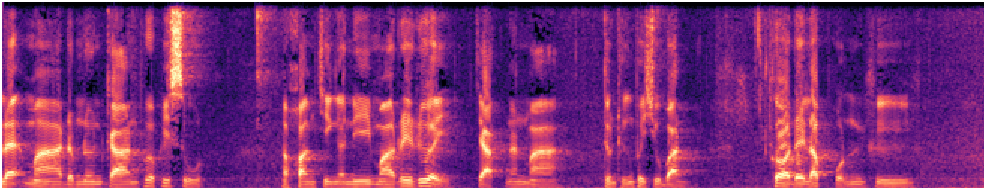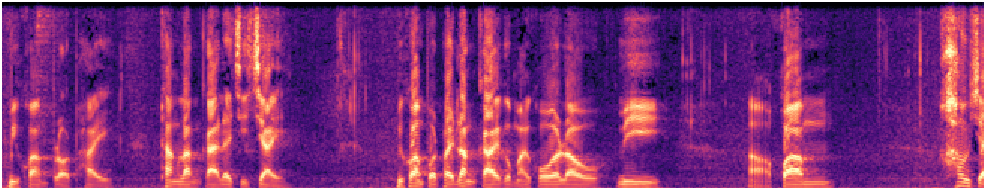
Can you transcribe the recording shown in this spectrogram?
และมาดำเนินการเพื่อพิสูจน์ ความจริงอันนี้มาเรื่อยๆ จากนั้นมาจนถึงปัจจุบัน ก็ได้รับผลคือมีความปลอดภัยทั้งร่างกายและจิตใจ มีความปลอดภัยร่างกายก็หมายความว่าเรามีความเข้าใจ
